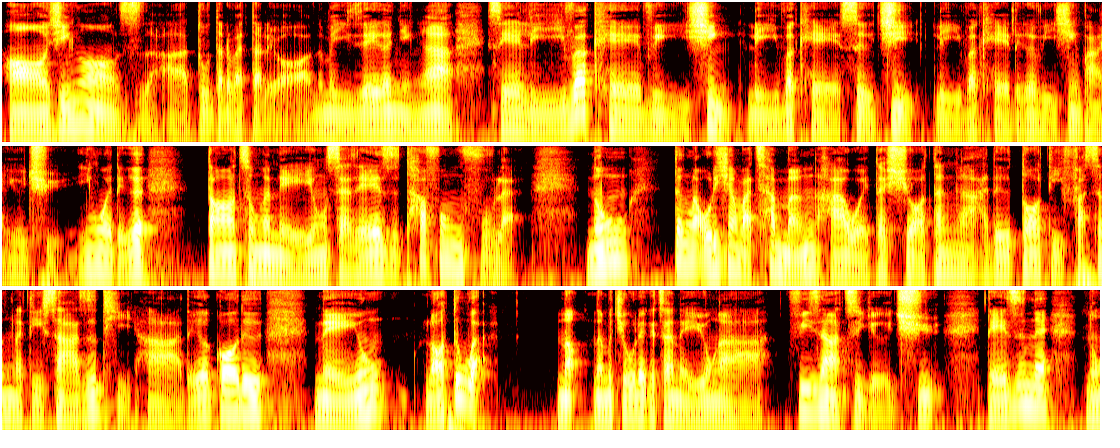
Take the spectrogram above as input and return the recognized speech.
行情行事啊多得了不得了。那么现在个人啊，侪离勿开微信，离勿开手机，离勿开这个微信朋友圈，因为这个当中的内容实在是太丰富了。侬蹲辣屋里向勿出门，还会得晓得外头到底发生了点啥事体哈。迭个高头内容老多个。喏，那么接下来搿只内容啊，非常之有趣，但是呢，侬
